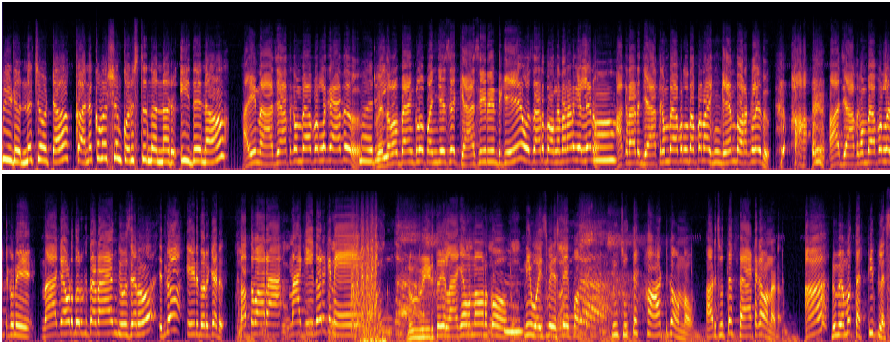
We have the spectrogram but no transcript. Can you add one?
వీడున్న చోట కనక వర్షం కురుస్తుందన్నారు. ఇదేనా? అయి నా జాతకం పేపర్లు కాదు. మరి? రిజర్వ్ బ్యాంక్లో పనిచేసే క్యాషియర్ ఇంటికి ఒకసారి దొంగతనానికి వెళ్ళాను. అక్కడ ఆడి జాతకం పేపర్లు తప్ప నాకు ఇంకేం దొరకలేదు. ఆ జాతకం పేపర్లు పట్టుకుని నాకెవడు దొరుకుతాడా అని చూశాను. ఇదిగో ఈడు దొరికాడు. తద్వారా నాకు ఈ దొరికినే నువ్వు వీడితో ఇలాగే ఉన్నావు అనుకో నీ వయసు వేస్ట్ అయిపోతుంది నువ్వు చూస్తే హాట్గా ఉన్నావు. ఆడు చూస్తే ఫ్యాట్గా ఉన్నాడు. ఆ? నువ్వేమో థర్టీ ప్లస్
